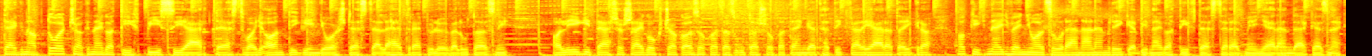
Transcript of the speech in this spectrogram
tegnaptól csak negatív PCR-teszt vagy antigén gyors tesztel lehet repülővel utazni. A légitársaságok csak azokat az utasokat engedhetik fel járataikra, akik 48 óránál nem régebbi negatív teszt eredménnyel rendelkeznek.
